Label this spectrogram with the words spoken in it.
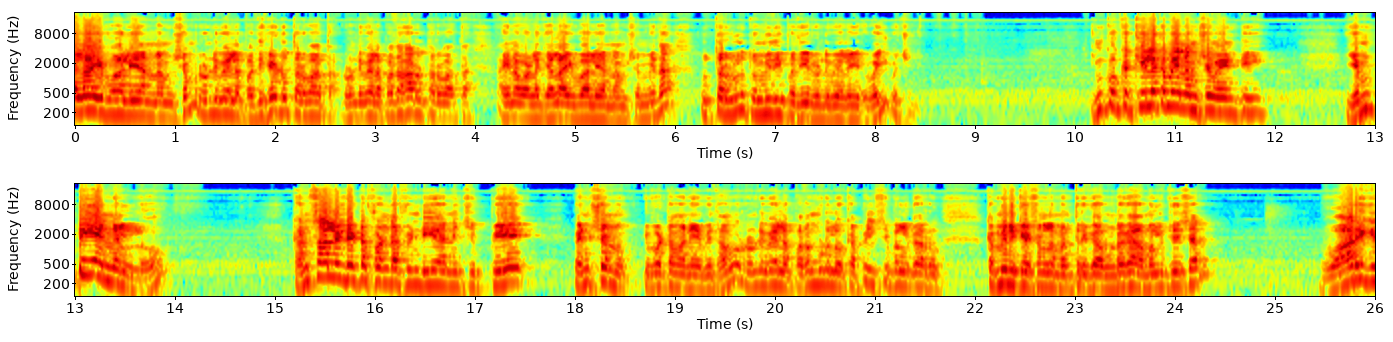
ఎలా ఇవ్వాలి అన్న అంశం రెండు వేల పదిహేడు తర్వాత రెండు వేల పదహారు తర్వాత అయిన వాళ్ళకి ఎలా ఇవ్వాలి అన్న అంశం మీద ఉత్తర్వులు తొమ్మిది పది రెండు వేల ఇరవై వచ్చినాయి. ఇంకొక కీలకమైన అంశం ఏంటి? ఎంటీఎన్ఎల్లో కన్సాలిడేటర్ ఫండ్ ఆఫ్ ఇండియా నుంచి పే పెన్షన్ ఇవ్వటం అనే విధం రెండు వేల పదమూడులో కపిల్ సిబల్ గారు కమ్యూనికేషన్ల మంత్రిగా ఉండగా అమలు చేశారు. వారికి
